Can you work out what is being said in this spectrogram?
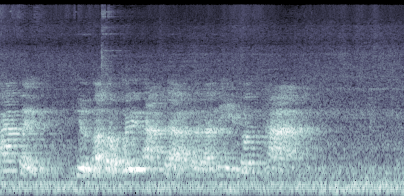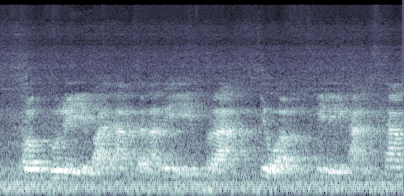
ข้างหนึ่งหยุดรับส่งผู้โดยสางจากสถานีต้นทางธนบุรีปลายทางสถานีประจวบคีรีขันธ์ครับ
